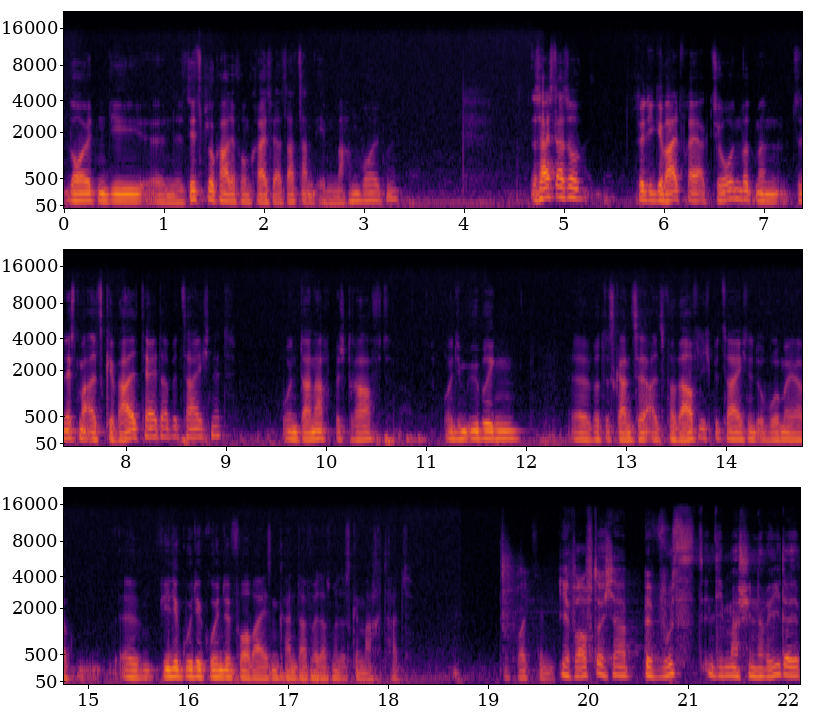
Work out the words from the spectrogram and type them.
Leuten, die äh, eine Sitzblockade vom Kreiswehrersatzamt eben machen wollten. Das heißt also, für die gewaltfreie Aktion wird man zunächst mal als Gewalttäter bezeichnet und danach bestraft und im Übrigen äh, wird das Ganze als verwerflich bezeichnet, obwohl man ja äh, viele gute Gründe vorweisen kann dafür, dass man das gemacht hat. trotzdem. Ihr warft euch ja bewusst in die Maschinerie der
